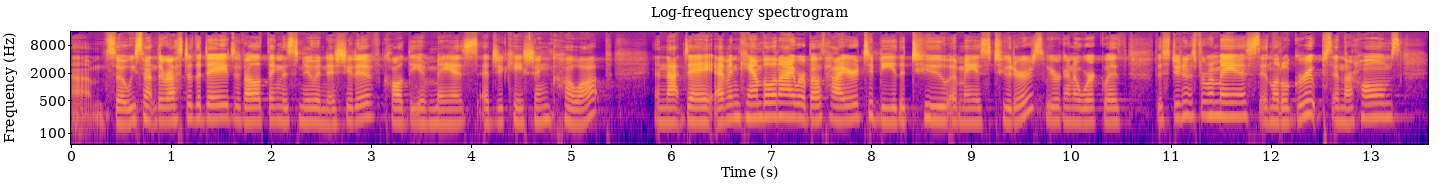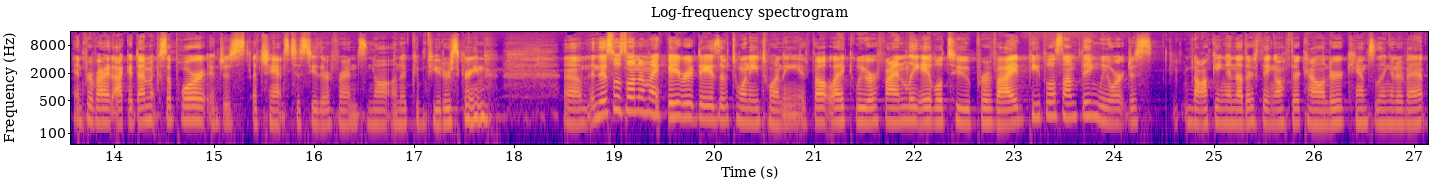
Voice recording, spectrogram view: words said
Um, so, we spent the rest of the day developing this new initiative called the Emmaus Education Co op. And that day, Evan Campbell and I were both hired to be the two Emmaus tutors. We were going to work with the students from Emmaus in little groups in their homes and provide academic support and just a chance to see their friends not on a computer screen. Um, and this was one of my favorite days of 2020. It felt like we were finally able to provide people something. We weren't just knocking another thing off their calendar, canceling an event.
